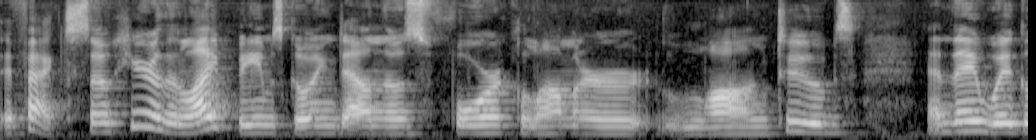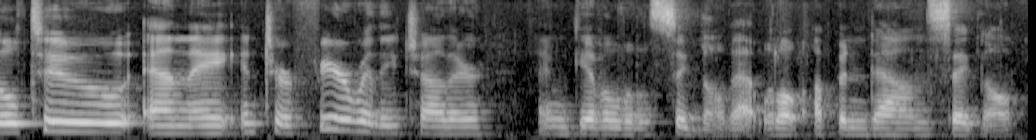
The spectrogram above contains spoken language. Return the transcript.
effect. So here the light beams going down those four kilometer long tubes, and they wiggle too, and they interfere with each other and give a little signal, that little up and down signal.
